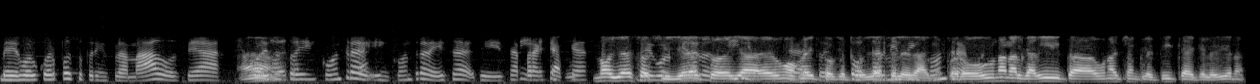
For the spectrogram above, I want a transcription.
me dejó el cuerpo súper inflamado, o sea, Ah. por eso estoy en contra en contra de esa de esa práctica. No, ya eso sí, ya eso ya niños, es un o sea, objeto que podía hacerle daño. Pero una nalgadita, una chancletica que le dieran,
